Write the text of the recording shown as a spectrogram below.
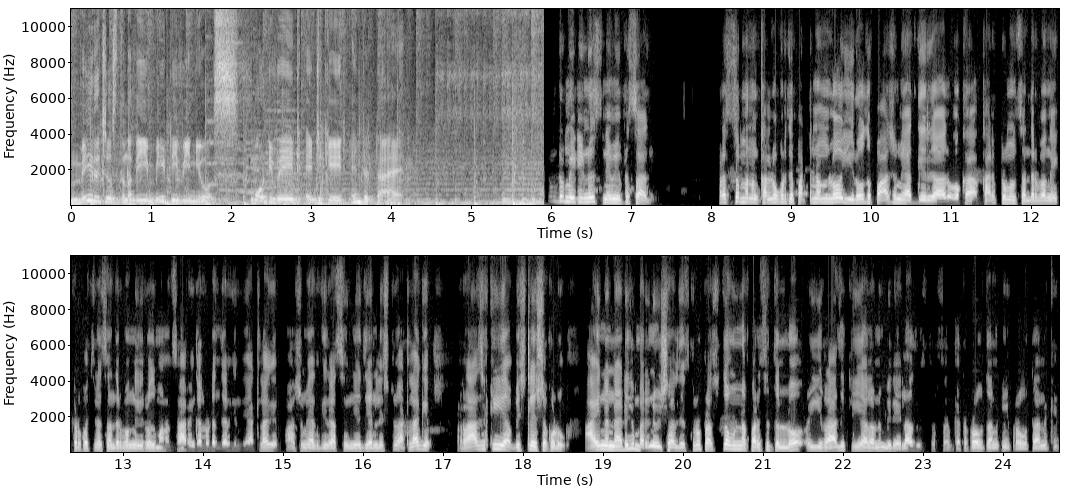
మీరు చూస్తున్నది మీ TV news. Motivate educate entertain. To meeting news నేను ప్రసాద్. ప్రస్తుతం మనం కల్వకుర్తి పట్టణంలో ఈ రోజు పాశం యాదగిరి గారు ఒక కార్యక్రమం సందర్భంగా ఇక్కడికి వచ్చిన సందర్భంగా ఈ రోజు మనం సార్ని కలవడం జరిగింది. అట్లాగే పాశం యాదగిరి గారు సీనియర్ జర్నలిస్టు అట్లాగే రాజకీయ విశ్లేషకుడు. ఆయనను అడిగి మరిన్ని విషయాలు తీసుకున్నాం ప్రస్తుతం ఉన్న పరిస్థితుల్లో ఈ రాజకీయాలను మీరు ఎలా చూస్తారు సార్? గత ప్రభుత్వానికి ఈ ప్రభుత్వానికి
